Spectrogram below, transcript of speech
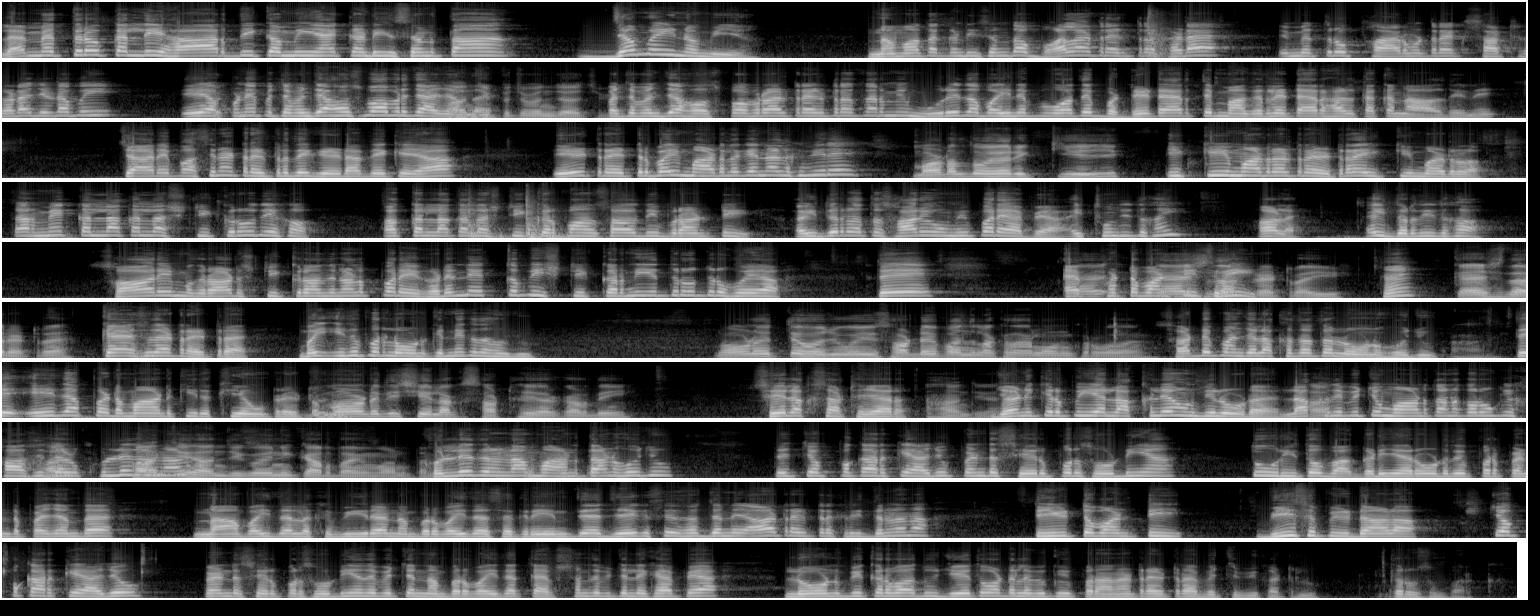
ਲੈ ਮਿੱਤਰੋ ਕੱਲੀ ਹਾਰ ਦੀ ਕਮੀ ਹੈ ਕੰਡੀਸ਼ਨ ਤਾਂ ਜਮਾ ਹੀ ਨਵੀਂ ਆ। ਨਵਾਂ ਤਾਂ ਕੰਡੀਸ਼ਨ ਦਾ ਬਾਹਲਾ ਟਰੈਕਟਰ ਖੜਾ ਹੈ ਇਹ ਮਿੱਤਰੋ ਫਾਰਮ ਟਰੈਕ 60 ਖੜਾ ਜਿਹੜਾ ਬਈ ਇਹ ਆਪਣੇ 55 ਹਾਰਸ ਪਾਵਰ ਚ ਆ ਜਾਂਦਾ ਹਾਂਜੀ ਹੈ 55 ਚ ਵੀ 55 ਹਾਰਸ ਪਾਵਰ ਵਾਲਾ ਟਰੈਕਟਰ ਤਾਂ ਮੈਂ ਮੂਰੇ ਦਾ ਬਾਈ ਨੇ ਪਵਾ ਤੇ ਵੱਡੇ ਟਾਇਰ ਤੇ ਮਗਰਲੇ ਟਾਇਰ ਹਾਲ ਤੱਕ ਨਾਲ ਦੇ ਨੇ। ਚਾਰੇ ਪਾਸੇ ਨਾ ਟਰੈਕਟਰ ਦੇ ਗੇੜਾ ਦੇ ਕੇ ਆ। ਇਹ ਟਰੈਕਟਰ ਬਾਈ ਮਾਡਲ ਕਿੰਨਾ ਲਖਵੀਰੇ ਮਾਡਲ 2021 ਹੈ ਜੀ। 21 ਮਾਡਲ ਟਰੈਕਟਰ ਹੈ 21 ਮਾਡਲ ਧਰ ਮੈਂ ਕੱਲਾ ਕੱਲਾ ਸਟicker ਉਹ ਦੇਖ। ਆ ਕੱਲਾ ਕੱਲਾ ਸਟicker 5 ਸਾਲ ਦੀ ਵਾਰੰਟੀ ਇਧਰ ਤਾਂ ਸਾਰੇ ਉਵੇਂ ਭਰਿਆ ਪਿਆ। ਇੱਥੋਂ ਦੀ ਦਿਖਾਈ? ਹਾਲ ਹੈ ਇਧਰ ਦੀ ਦਿਖਾ। ਸਾਰੇ ਮਗਰਾੜ ਸਟickਰਾਂ ਦੇ ਨਾਲ ਭਰੇ ਖੜੇ ਨੇ ਇੱਕ ਵੀ ਸਟicker ਨਹੀਂ ਇੱਧਰ ਉੱਧਰ ਹੋਇਆ। ਤੇ ਕੈਸ਼ ਦਾ F23 ਟਰੈਕਟਰ ਹੈ ਜੀ। ਹੈ? ਕੈਸ਼ ਦਾ ਟਰੈਕਟਰ ਹੈ ਕੈਸ਼ ਦਾ ਟਰੈਕਟਰ ਹੈ ਬਈ ਇਹਦੇ ਪਰ ਲੋਨ ਕਿੰਨੇ ਕੁ ਦਾ ਹੋ ਜੂ ਲੋਨ ਇੱਥੇ ਹੋ ਜਾਊਗਾ ਜੀ 5.5 ਲੱਖ ਦਾ ਲੋਨ ਕਰਵਾ ਦਾਂਗੇ। 5.5 ਲੱਖ ਦਾ ਤਾਂ ਲੋਨ ਹੋ। ਜੂ ਤੇ ਇਹਦਾ ਆਪਾਂ ਡਿਮਾਂਡ ਕੀ ਰੱਖੀ ਆਉਂ ਟਰੈਕਟਰ ਡਿਮਾਂਡ ਇਹਦੀ 6 ਲੱਖ 60 ਹਜ਼ਾਰ ਕਰਦੇ ਜੀ। 6 ਲੱਖ 60 ਹਜ਼ਾਰ। ਹਾਂਜੀ ਯਾਨੀ ਕਿ ਰੁਪਈਆ ਲੱਖ ਲਿਆਉਣ ਦੀ ਲੋੜ ਹੈ। ਲੱਖ ਦੇ ਵਿੱਚੋਂ ਮਾਨਤਾਨ ਕਰੋਗੇ ਖਾਸੀ ਦਿਲ ਖੁੱਲੇ ਦਿਲ ਨਾਲ? ਹਾਂਜੀ ਹਾਂਜੀ ਕੋਈ ਨਹੀਂ ਕਰ ਦਾਂਗੇ ਮਾਨ ਤਾਂ ਖੁੱਲੇ ਦਿਲ ਨਾਲ ਮਾਨਤਾਨ ਹੋ ਜੂ ਤੇ ਚੁੱਪ ਕਰਕੇ ਆਜੂ ਪਿੰਡ ਸ਼ੇਰਪੁਰ ਸੋਢੀਆਂ। ਧੂਰੀ ਤੋਂ ਬਾਗੜੀਆਂ ਰੋਡ ਦੇ ਉੱਪਰ ਪਿੰਡ ਪੈ ਜਾਂਦਾ ਨਾ ਬਾਈ ਦਾ ਲਖਵੀਰ ਹੈ ਨੰਬਰ ਬਾਈ ਦਾ ਸਕਰੀਨ ਤੇ ਹੈ। ਜੇ ਕਿਸੇ ਸੱਜਣ ਨੇ ਆਹ ਟਰੈਕਟਰ ਖਰੀਦਣਾ ਨਾ T20 20 ਸਪੀਡਾਂ ਵਾਲਾ, ਚੁੱਪ ਕਰਕੇ ਆ ਜਾਓ। ਪਿੰਡ ਸਿਰਪੁਰ ਸੋਢੀਆਂ ਦੇ ਵਿੱਚ ਨੰਬਰ ਬਾਈ ਦਾ ਕੈਪਸ਼ਨ ਦੇ ਵਿੱਚ ਲਿਖਿਆ ਪਿਆ। ਲੋਨ ਵੀ ਕਰਵਾ ਦੂ ਜੇ ਤੁਹਾਡੇ ਲਈ ਕੋਈ ਪੁਰਾਣਾ ਟਰੈਕਟਰ ਆ, ਵਿੱਚ ਵੀ ਕੱਟ ਲੂ ਕਰੋ ਸੰਪਰਕ।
